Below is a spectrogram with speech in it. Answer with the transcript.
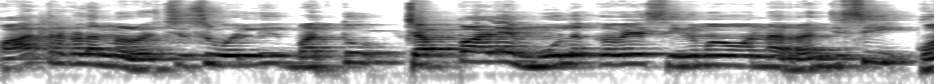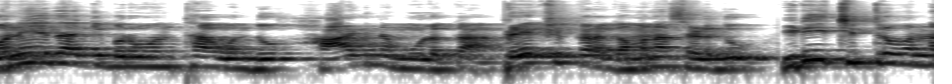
ಪಾತ್ರಗಳನ್ನು ರಚಿಸುವಲ್ಲಿ ಮತ್ತು ಚಪ್ಪಾಳೆ ಮೂಲಕವೇ ಸಿನಿಮಾವನ್ನ ರಂಜಿಸಿ ಕೊನೆಯದಾಗಿ ಬರುವಂತಹ ಒಂದು ಹಾಡಿನ ಮೂಲಕ ಪ್ರೇಕ್ಷಕರ ಗಮನ ಸೆಳೆದು ಇಡೀ ಚಿತ್ರವನ್ನ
